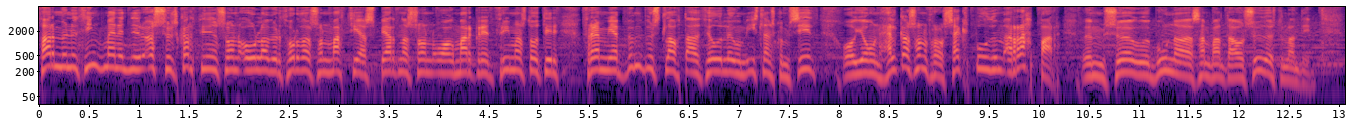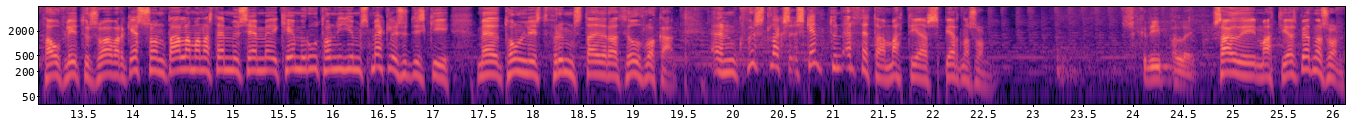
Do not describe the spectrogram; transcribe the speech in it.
Þar munu þingmennir Össur Skarpíðinsson, Ólafur Þórðarsson, Mattías Bjarnason og Margrét Frímansdóttir fremja bumbuslátt að þjóðlegum íslenskum síð og Jón Helgason frá seglbúðum rappar um sögu búnaðasambanda á Suðausturlandi. Þá flytur Svavar Gesson dalamannastemmu sem kemur út á nýjum smekkleisudiski með tónlist frumstæðra þjóðflokka. En hvurslags skemmtun er þetta, Mattías Bjarnason? Skrýpaleg. Sagði Mattías Bjarnason.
